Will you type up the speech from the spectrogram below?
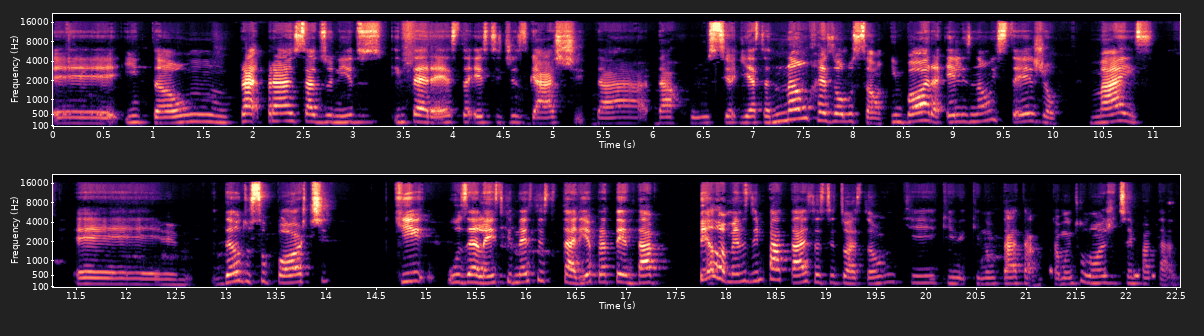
É, então, para os Estados Unidos, interessa esse desgaste da, da Rússia e essa não resolução, embora eles não estejam mais é, dando suporte que o Zelensky necessitaria para tentar, pelo menos, empatar essa situação que, que, que não está tá, tá muito longe de ser empatada.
